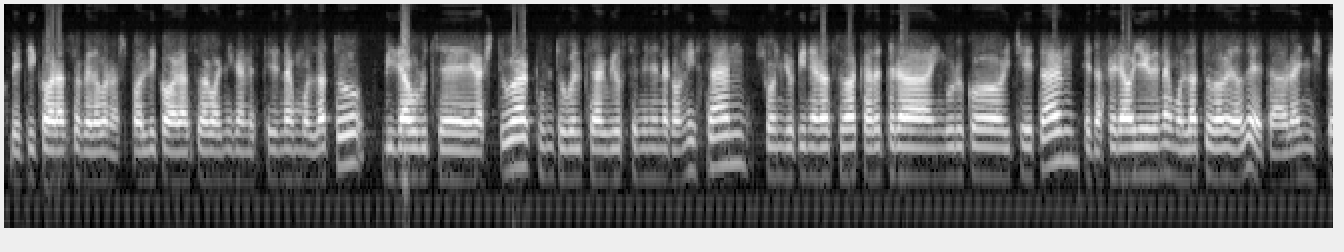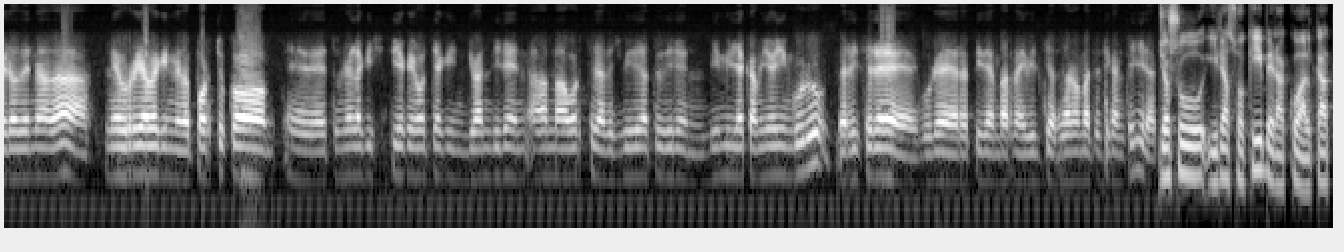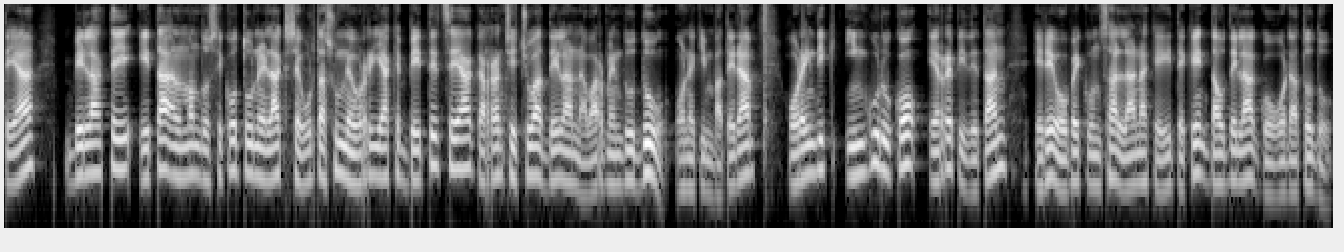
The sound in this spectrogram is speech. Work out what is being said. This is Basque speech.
betiko arazoak edo bueno, espaldiko arazoak bainikan ez direnak moldatu, bidagurutze gastuak, puntu beltzak bihurtzen direnak honiztan, son jokin arazoak karretera inguruko itxeetan, eta fera horiek denak moldatu gabe daude. Eta orain espero dena da neurri hauekin edo portuko e, tunelak izitiak egoteak joan diren ama hortzera desbideratu diren 2000 kamioi inguru, berriz ere gure errepidean barna ibiltzea zaro batetik Josu Irazoki berako alkatea, belate eta almandozeko tunelak segurtasun neurriak betetzea garrantzitsua dela nabarmendu du honekin batera, oraindik inguruko errepidetan ere hobekuntza lanak egiteke daudela gogoratu du.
